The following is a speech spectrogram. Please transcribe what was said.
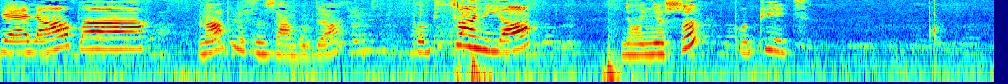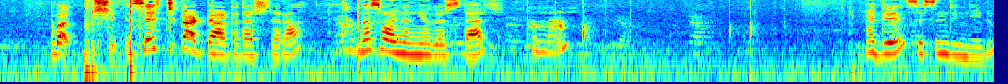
Merhaba. Ne yapıyorsun sen burada? Popit oynuyor. Ne oynuyorsun? Popit. Bak şi- ses çıkart bir arkadaşlara. Nasıl oynanıyor göster. Tamam. Hadi sesini dinleyelim.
